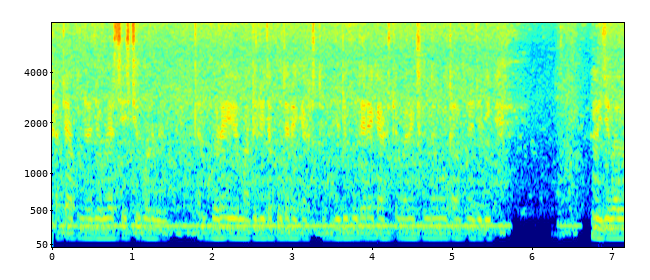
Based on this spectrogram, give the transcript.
সাথে আপনারা যেগুলো সৃষ্টি করবেন, তার ঘরে মাদুলিটা পুঁতে রেখে আসতে যদি পুঁতে রেখে আসতে পারেন সুন্দর মতো আপনি যদি আমি যেভাবে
